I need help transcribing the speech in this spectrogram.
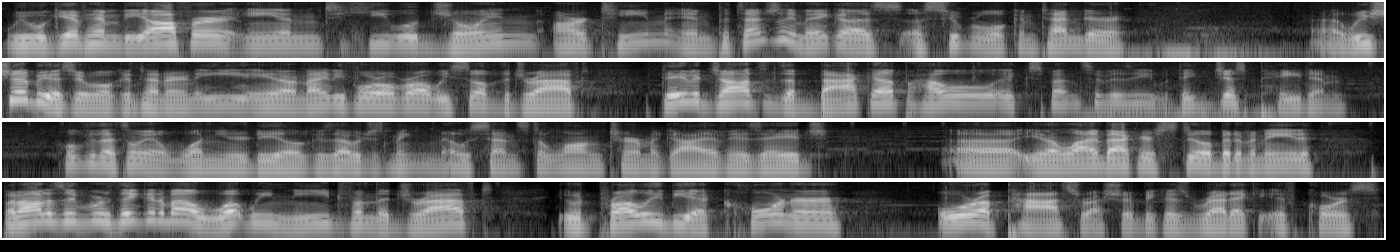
we will give him the offer, and he will join our team and potentially make us a Super Bowl contender. Uh, we should be a Super Bowl contender, and he, you know, 94 overall. We still have the draft. David Johnson's a backup. How expensive is he? They just paid him. Hopefully that's only a one-year deal because that would just make no sense to long-term a guy of his age. Uh, you know, linebacker still a bit of a need. But honestly, if we're thinking about what we need from the draft, it would probably be a corner or a pass rusher because Reddick, of course,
